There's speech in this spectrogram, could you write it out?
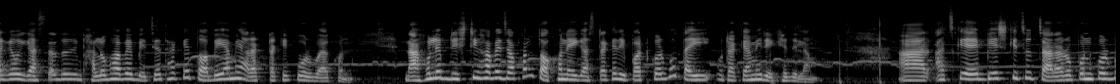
আগে ওই গাছটা যদি ভালোভাবে বেঁচে থাকে তবেই আমি আরেকটাকে করব এখন। না হলে বৃষ্টি হবে যখন, তখন এই গাছটাকে রিপোর্ট করব, তাই ওটাকে আমি রেখে দিলাম। আর আজকে বেশ কিছু চারা রোপণ করব।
